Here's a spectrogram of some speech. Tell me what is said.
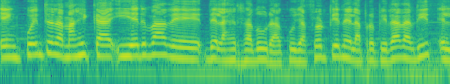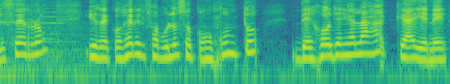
encuentre la mágica hierba de, de las herraduras, cuya flor tiene la propiedad de abrir el cerro y recoger el fabuloso conjunto de joyas y alhajas que hay en él.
